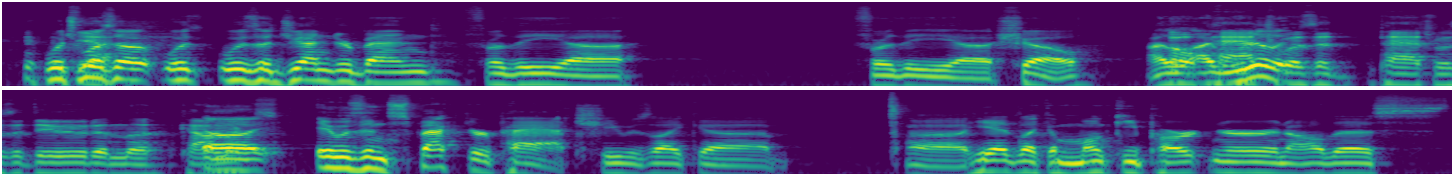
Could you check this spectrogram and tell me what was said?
which yeah. was a was was a gender bend for the uh, for the uh, show. I, oh, I Patch really, was a Patch was a dude in the comics. Uh, it was Inspector Patch. He was like a uh, he had like a monkey partner and all this.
